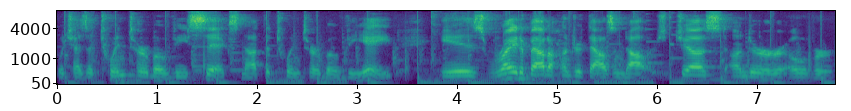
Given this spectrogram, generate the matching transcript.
which has a twin turbo V6, not the twin turbo V8, is right about $100,000, just under or over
